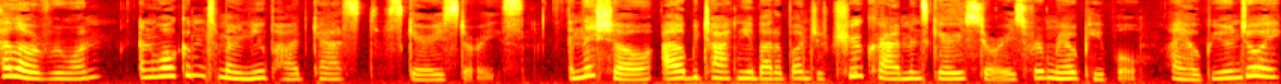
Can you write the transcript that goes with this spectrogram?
Hello, everyone, and welcome to my new podcast, Scary Stories. In this show, I will be talking about a bunch of true crime and scary stories from real people. I hope you enjoy.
